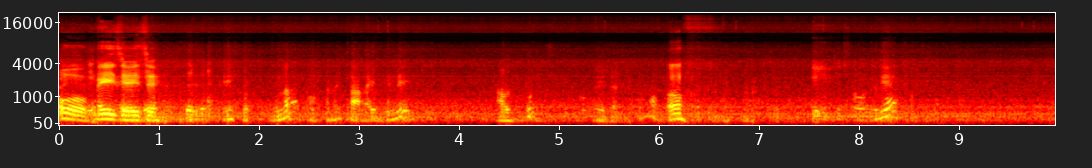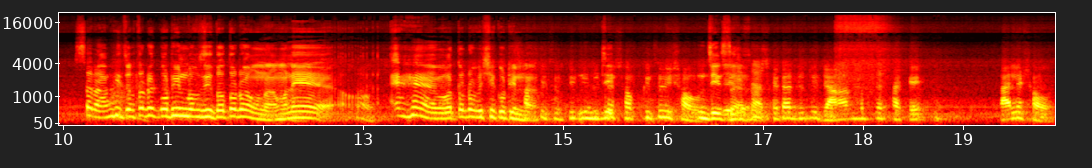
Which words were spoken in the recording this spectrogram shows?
ও এই যে এই যে। ওখানে চালাই দিলে আউটপুট ও স্যার আমি যতটা কঠিন ভাবছি ততটাও না মানে হ্যাঁ অতটা বেশি কঠিন না। সবকিছুই সহজ। জি, স্যার। সেটা যদি জানার মধ্যে থাকে তাহলে সহজ।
